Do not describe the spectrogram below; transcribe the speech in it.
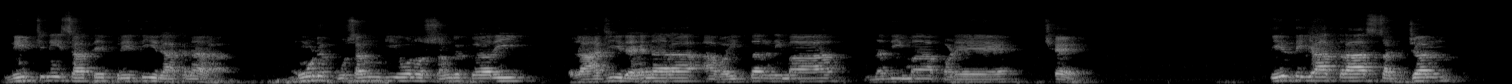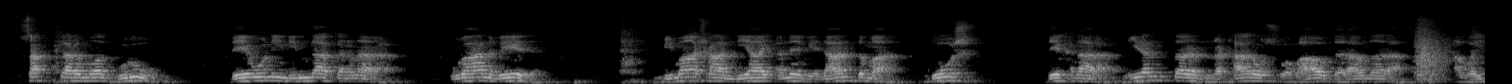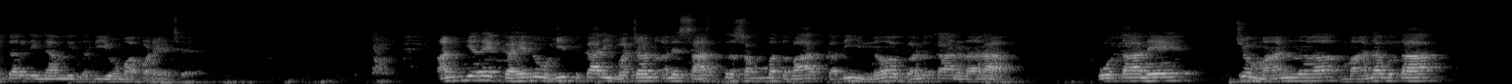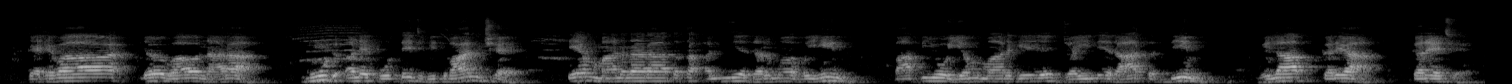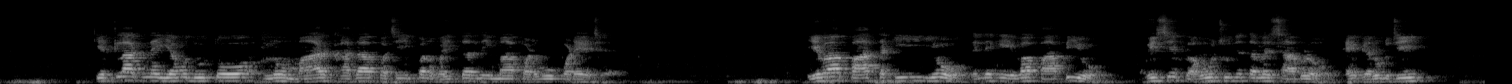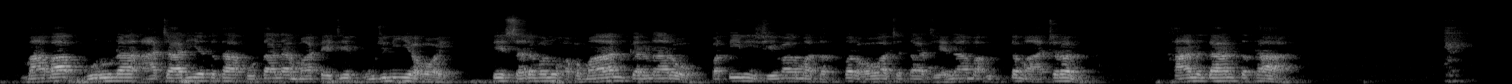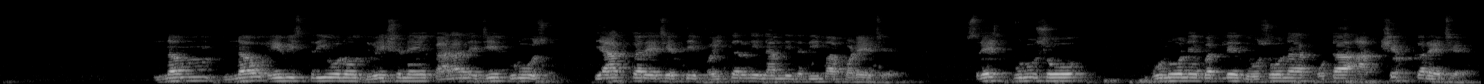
નીચની સાથે પ્રીતિ રાખનારા, મૂળ કુસંગીઓનો સંગ કરી રાજી રહેનારા આ વૈતરણીમાં નદીમાં પડે છે. તીર્થયાત્રા સજ્જન સત્કર્મ ગુરુ, દેવોની નિંદા કરનારા, પુરાણ વેદ, મીમાંસા ન્યાય અને વેદાંતમાં દોષ દેખનારા, નિરંતર નઠારો સ્વભાવ ધરાવનારા આ વૈતરણી નામની નદીઓમાં પડે છે. અન્યને કહેલું હિતકારી વચન અને શાસ્ત્ર સંમત વાત કદી ન ગણકારનારા. પોતાને જો માન માનવતા કહેવાડવાનારા મૂઢ અને પોતે જ વિદ્વાન છે તેમ માનનારા તથા અન્ય ધર્મ વિહીન પાપીઓ યમ માર્ગે જઈને રાત દિન વિલાપ કર્યા, કરે છે. કેટલાકને યમદૂતોનો માર ખાધા પછી પણ વૈતરણીમાં પડવું પડે છે. એવા પાતકીઓ એટલે કે એવા પાપીઓ વિશે કહું છું કે તમે સાંભળો. હે ગરુડજી મા બાપ ગુરુના આચાર્ય તથા પોતાના માટે જે પૂજનીય હોય તે સર્વનું અપમાન કરનારો પતિની સેવામાં તત્પર હોવા છતાં જેનામાં ઉત્તમ આચરણ, ખાનદાન તથા નમ, નવ એવી સ્ત્રીઓનો દ્વેષને કારણે જે પુરુષ ત્યાગ કરે છે તે ભૈતરની નામની નદીમાં પડે છે. શ્રેષ્ઠ પુરુષો ગુણોને બદલે દોષોના ખોટા આક્ષેપ કરે છે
